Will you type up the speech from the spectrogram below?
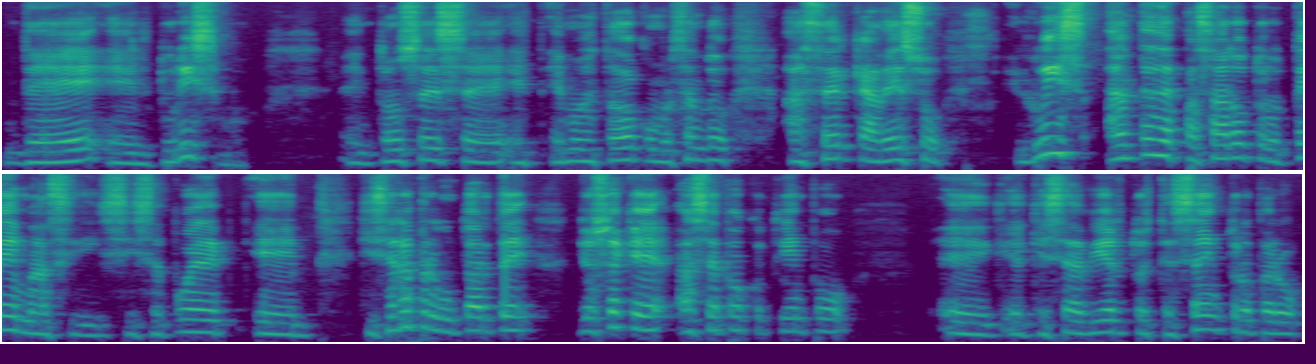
del turismo. Entonces, eh, hemos estado conversando acerca de eso. Luis, antes de pasar a otro tema, si, si se puede, eh, quisiera preguntarte, yo sé que hace poco tiempo eh, que se ha abierto este centro, pero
